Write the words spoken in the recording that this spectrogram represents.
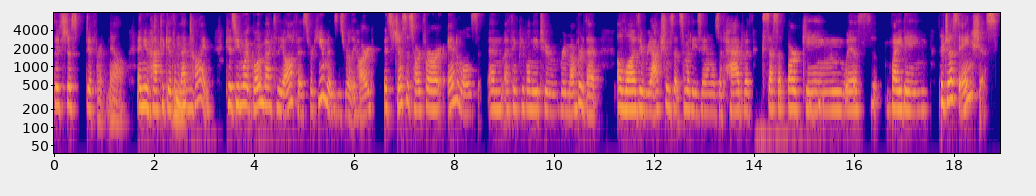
That's just different now and you have to give them that Mhm. time because you know what? Going back to the office for humans is really hard. It's just as hard for our animals and i think people need to remember that a lot of the reactions that some of these animals have had with excessive barking with biting they're just anxious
